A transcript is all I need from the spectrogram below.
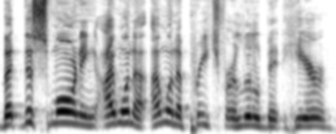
But this morning, I want to I want to preach for a little bit here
